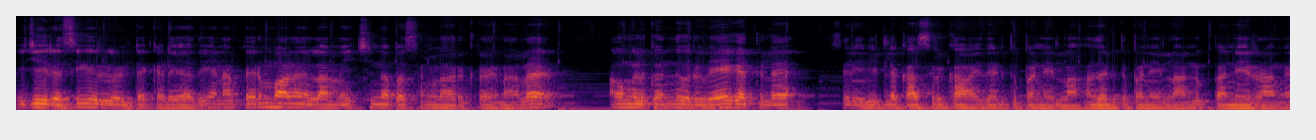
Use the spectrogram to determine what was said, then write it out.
விஜய் ரசிகர்கள்ட்ட கிடையாது. ஏன்னா பெரும்பாலும் எல்லாமே சின்ன பசங்களாக இருக்கிறதுனால அவங்களுக்கு வந்து ஒரு வேகத்தில் சரி வீட்டில் காசு இருக்கா? இதை எடுத்து பண்ணிடலாம் அதை எடுத்து பண்ணிடலான்னு பண்ணிடுறாங்க.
